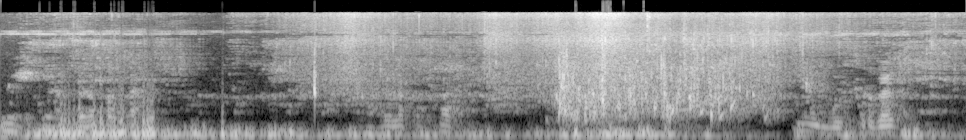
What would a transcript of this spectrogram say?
Wih, ada kan? Ada apa Ini busur guys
